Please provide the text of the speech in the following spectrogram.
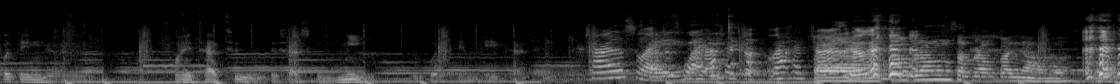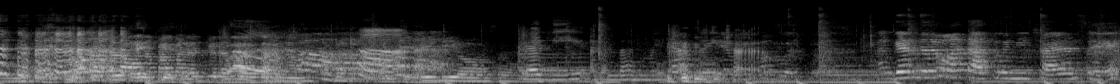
putting uh, my tattoo, is asking me to put him a tattoo. Charles, why? Charles, why? Bakit, to- bakit Ah, Charles? sobrang, sobrang panyaro. Napapanood, napapanood ko na sa ano, video. So, Ready? Agandahan mo yung tattoo ni Charles. Ang ganda ng mga tattoo ni Charles eh.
